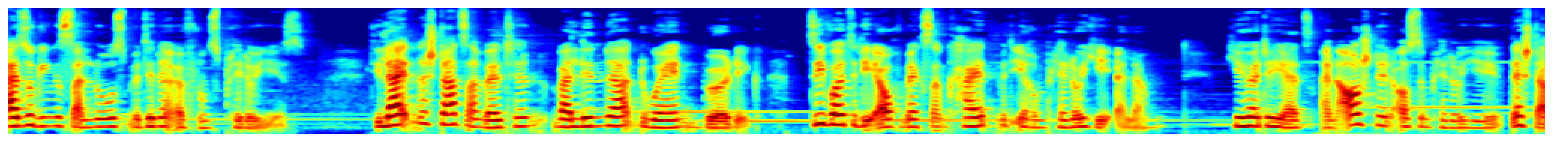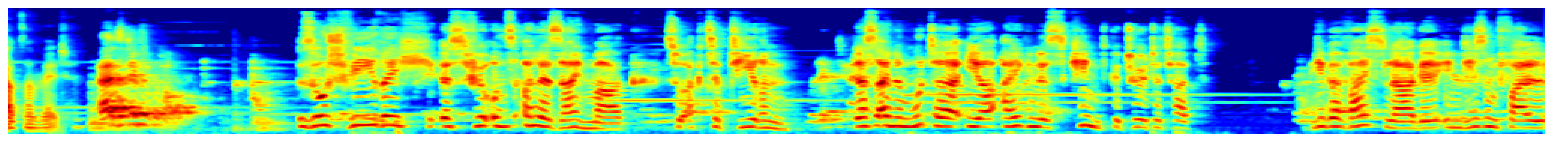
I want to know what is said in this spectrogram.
Also ging es dann los mit den Eröffnungsplädoyers. Die leitende Staatsanwältin war Linda Dwayne Burdick. Sie wollte die Aufmerksamkeit mit ihrem Plädoyer erlangen. Hier hört ihr jetzt einen Ausschnitt aus dem Plädoyer der Staatsanwältin. So schwierig es für uns alle sein mag, zu akzeptieren, dass eine Mutter ihr eigenes Kind getötet hat. Die Beweislage in diesem Fall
